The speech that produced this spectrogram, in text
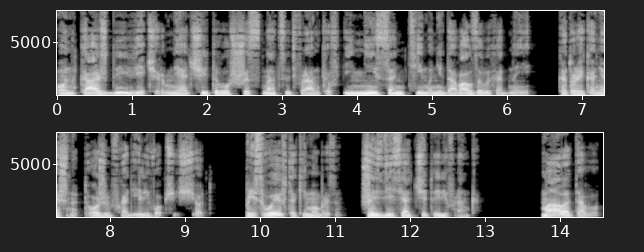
он каждый вечер мне отчитывал шестнадцать франков и ни сантима не давал за выходные, которые, конечно, тоже входили в общий счет, присвоив таким образом 64 франка. Мало того,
